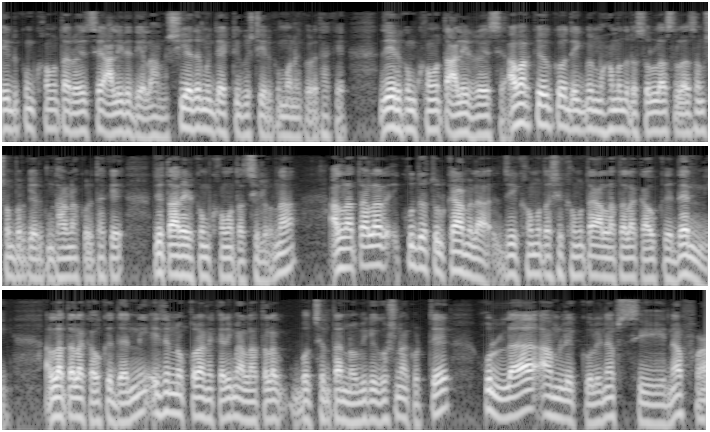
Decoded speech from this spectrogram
এইরকম ক্ষমতা রয়েছে আলীর দিয়ে আলহাম শিয়াদের মধ্যে একটি গোষ্ঠী এরকম মনে করে থাকে, যে এরকম ক্ষমতা আলীর রয়েছে। আবার কেউ কেউ দেখবেন মোহাম্মদ রসোল্লা সাল্লাহাম সম্পর্কে এরকম ধারণা করে থাকে যে তার এরকম ক্ষমতা ছিল না। আল্লাহ তালার কুদরতুল কামেলা, যে ক্ষমতা, সে ক্ষমতা আল্লাহ তালা কাউকে দেননি। আল্লাহ তালা কাউকে দেননি। এই জন্য কোরআন কারিমে আল্লাহ তালা বলছেন, তার নবীকে ঘোষণা করতে, কুল্লা আমলিক কুলিনাফসি নাফা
